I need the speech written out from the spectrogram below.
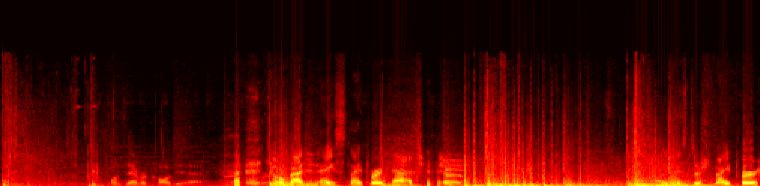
No one's ever called you that. Ever. Yo, imagine, hey, sniper attached. hey, Mr. Sniper.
